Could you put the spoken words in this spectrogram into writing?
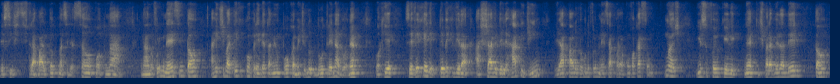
esse, esse, trabalho tanto na seleção quanto na, na, no Fluminense. Então, a gente vai ter que compreender também um pouco a mente do, do, treinador, né? Porque você vê que ele teve que virar a chave dele rapidinho já para o jogo do Fluminense após a convocação. Mas isso foi o que ele né, quis para a vida dele. Então,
